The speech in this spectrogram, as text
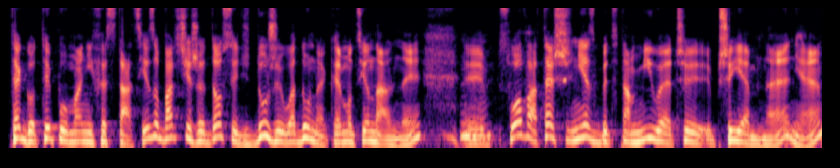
tego typu manifestacje. Zobaczcie, że dosyć duży ładunek emocjonalny. E, Słowa też niezbyt tam miłe czy przyjemne, nie?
